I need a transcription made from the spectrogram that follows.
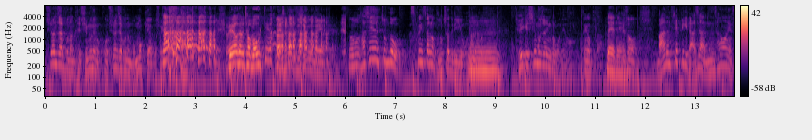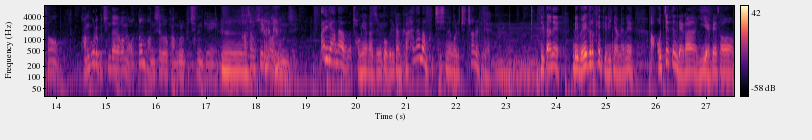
출연자분한테 질문해놓고 출연자분은 못 먹게 하고 저희가 네. 왜요? 그럼 저 먹을게요. 네, 잠깐 드시고 네. 어, 사실 좀 더 스크린 살롱 구독자들이 원하는 거는 음, 되게 실무적인 걸 원해요 생각보다. 네네. 그래서 많은 트래픽이 나지 않는 상황에서 광고를 붙인다라고 하면 어떤 방식으로 광고를 붙이는 게 음. 가장 수익화가 좋은지. 빨리 하나 정해가지고 일단 그 하나만 붙이시는 걸로 추천을 드려요. 음... 일단은 근데 왜 그렇게 드리냐면은 아 어쨌든 내가 이 앱에서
